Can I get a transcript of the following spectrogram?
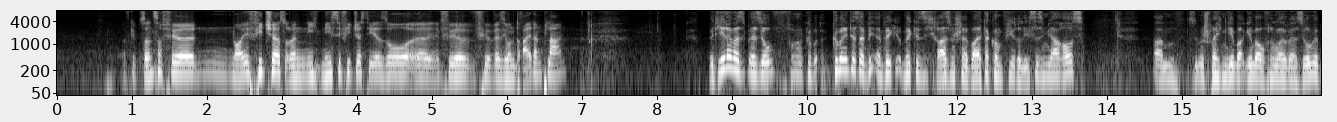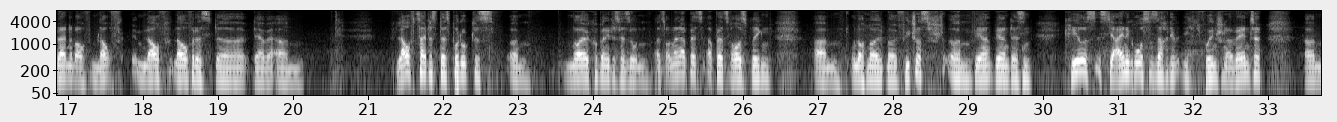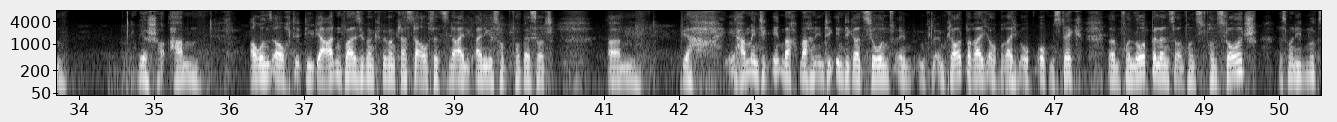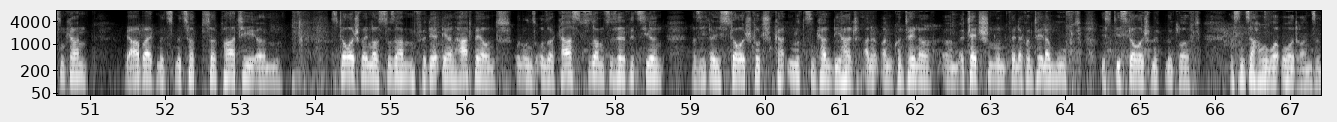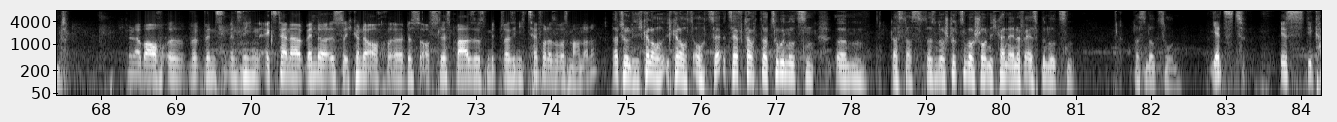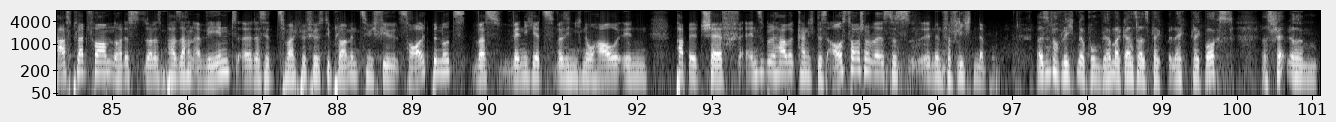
Was gibt sonst noch für neue Features oder nächste Features, die ihr so äh, für, für Version 3 dann plant? Mit jeder Version von Kubernetes entwickelt sich rasend schnell weiter, kommen vier Releases im Jahr raus. Ähm, dementsprechend gehen wir, gehen wir auf eine neue Version. Wir werden aber auch im, Lauf, im Lauf, Laufe des, der, der ähm, Laufzeit des, des Produktes ähm, neue Kubernetes-Versionen als Online-Applets rausbringen ähm, und auch neue, neue Features ähm, währenddessen. Krios ist die eine große Sache, die, ich vorhin schon erwähnte. Ähm, wir haben auch uns auch die, die Art und Weise, wie man, wie man Cluster aufsetzt, einig, einiges verbessert. Ähm, wir haben machen Integration im, Cloud-Bereich, auch im Bereich OpenStack ähm, von Load Balancer und von Storage, dass man die nutzen kann. Wir arbeiten mit, mit Third-Party ähm, Storage Vendors zusammen, für der, deren Hardware und, und uns, unser Cast zusammen zu zertifizieren, dass ich, dass ich Storage nutzen kann, nutzen kann die halt an, an einem Container ähm, attachen und wenn der Container moved, die, die Storage mit, mitläuft. Das sind Sachen, wo wir, wo wir dran sind. Ich könnte aber auch, äh, wenn es nicht ein externer Vendor ist, ich könnte auch äh, das auf SLES-Basis mit, weiß ich nicht, Ceph oder sowas machen, oder? Natürlich, ich kann auch, ich kann auch, auch Ceph dazu benutzen. Ähm, das, das, das unterstützen wir schon. Ich kann NFS benutzen. Das sind Optionen. Jetzt ist die Cast-Plattform, du hattest, du hattest ein paar Sachen erwähnt, äh, dass ihr zum Beispiel fürs Deployment ziemlich viel Salt benutzt. Was, wenn ich jetzt, weiß ich nicht, Know-how in Puppet, Chef, Ansible habe, kann ich das austauschen oder ist das ein verpflichtender Punkt? Das ist ein verpflichtender Punkt. Wir haben halt ganz als Black, Black, Black Box das, ähm,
